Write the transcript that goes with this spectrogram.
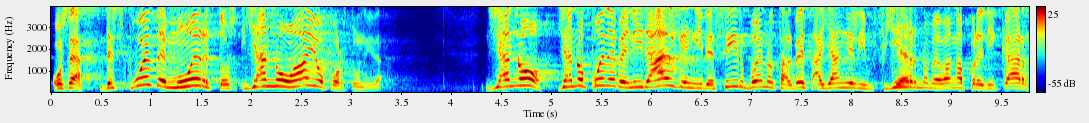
O sea, después de muertos ya no hay oportunidad. Ya no, ya no puede venir alguien y decir, bueno, tal vez allá en el infierno me van a predicar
